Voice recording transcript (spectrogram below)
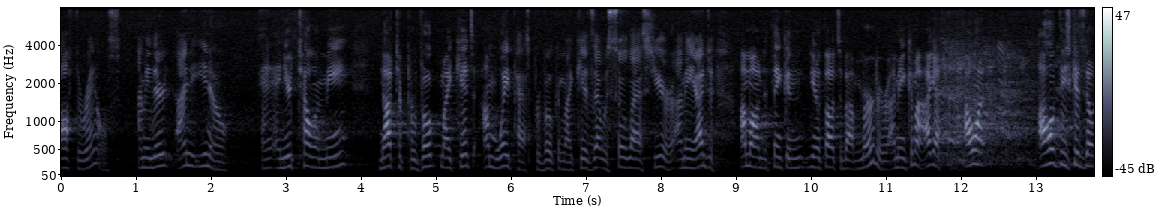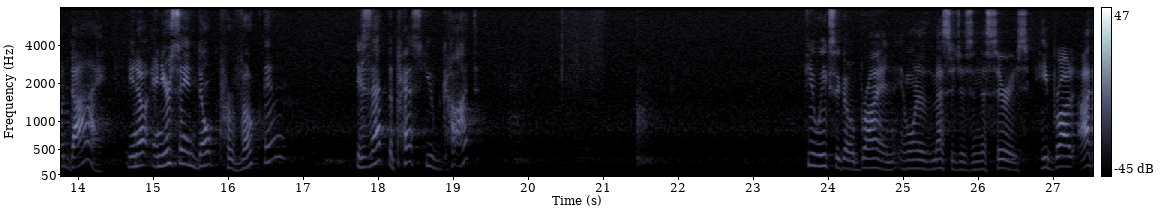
off the rails. I mean, they're, I, you know, and, and you're telling me not to provoke my kids. I'm way past provoking my kids. That was so last year. I mean, I just, I'm on to thinking, you know, thoughts about murder. I mean, come on, I got, I want, I hope these kids don't die, you know, and you're saying don't provoke them? Is that the best you've got? A few weeks ago, Brian, in one of the messages in this series, he brought, I,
